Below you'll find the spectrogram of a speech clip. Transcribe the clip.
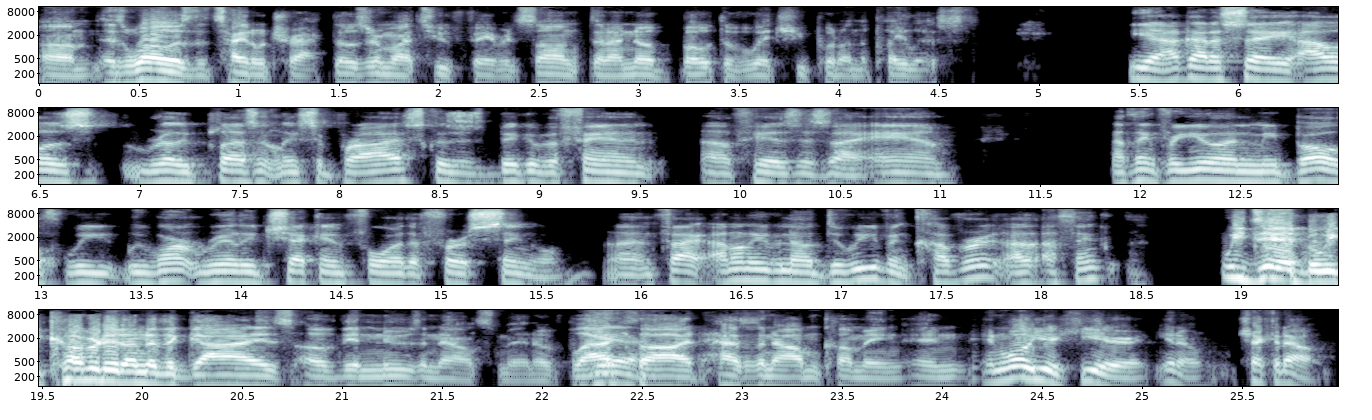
um, as well as the title track those are my two favorite songs and i know both of which you put on the playlist yeah i gotta say i was really pleasantly surprised because as big of a fan of his as i am i think for you and me both we we weren't really checking for the first single uh, in fact i don't even know did we even cover it I, I think we did, but we covered it under the guise of the news announcement of Black yeah. Thought has an album coming, and and while you're here, you know, check it out.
